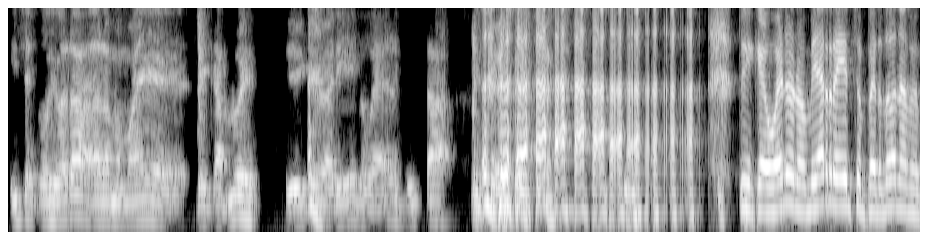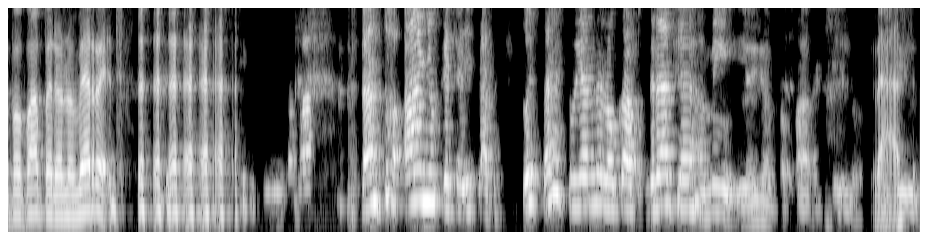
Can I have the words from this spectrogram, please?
y se cogió a la, a la mamá de, de Carluez. Y que marico, bueno. Tú y que bueno, no me arrecho, perdóname papá, pero no me arrecho. Tantos años que te di plata. Tú estás estudiando loca gracias a mí. Y le dije, papá, tranquilo. Gracias.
